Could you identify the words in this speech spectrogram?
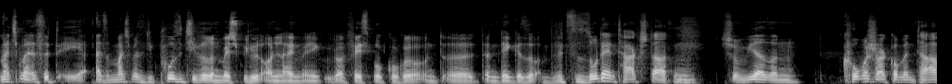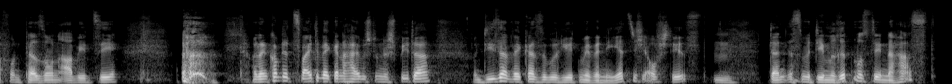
manchmal ist es eher, also manchmal sind die positiveren bei Spiegel Online, wenn ich über Facebook gucke und äh, dann denke so, willst du so deinen Tag starten? Schon wieder so ein komischer Kommentar von Person ABC. und dann kommt der zweite Wecker eine halbe Stunde später und dieser Wecker suggeriert mir, wenn du jetzt nicht aufstehst, Hm. dann ist mit dem Rhythmus, den du hast,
